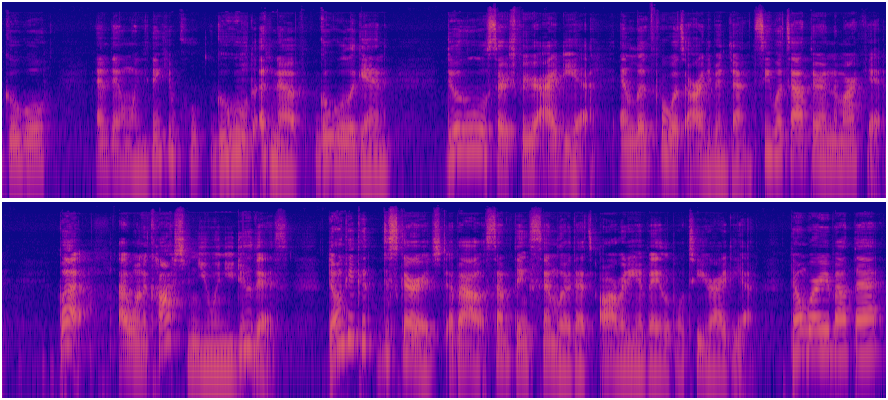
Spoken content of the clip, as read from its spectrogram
Google, and then when you think you've Googled enough, Google again. Do a Google search for your idea and look for what's already been done. See what's out there in the market. But I want to caution you when you do this don't get discouraged about something similar that's already available to your idea. Don't worry about that.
